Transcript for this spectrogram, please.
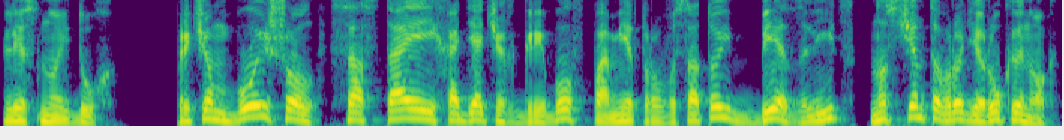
лесной дух. Причем бой шел со стаей ходячих грибов по метру высотой, без лиц, но с чем-то вроде рук и ног.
